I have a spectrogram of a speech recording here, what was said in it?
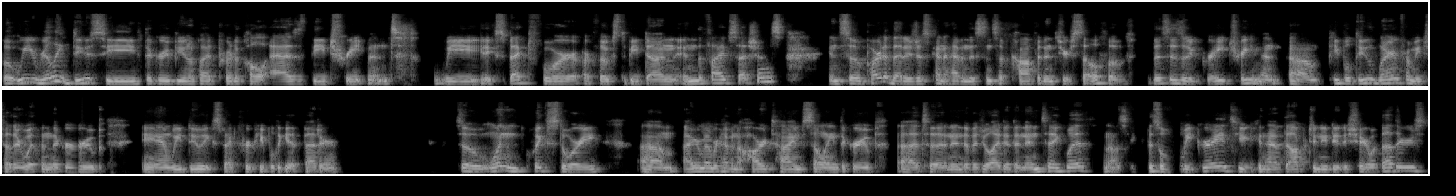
but we really do see the group unified protocol as the treatment. We expect for our folks to be done in the five sessions. And so part of that is just kind of having this sense of confidence yourself of this is a great treatment. Um, people do learn from each other within the group, and we do expect for people to get better. So, one quick story um, I remember having a hard time selling the group uh, to an individual I did an intake with. And I was like, this will be great. You can have the opportunity to share with others.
